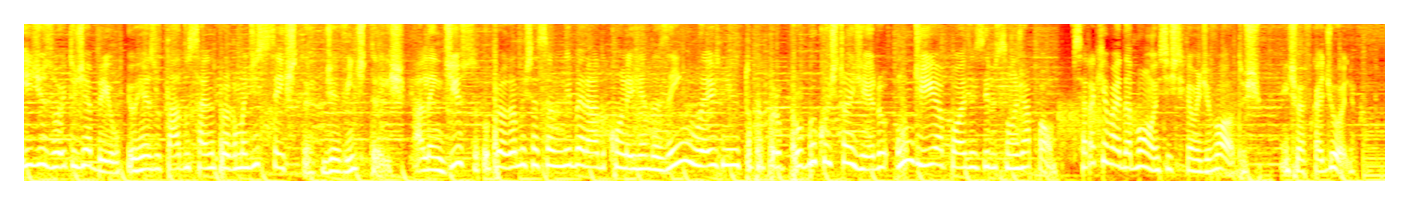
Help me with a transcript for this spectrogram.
e 18 de abril e o resultado sai no programa de sexta, dia 23. Além disso, o programa está sendo liberado com legendas em inglês no YouTube para o público estrangeiro um dia após a exibição no Japão. Será que vai dar bom esse esquema de votos? A gente vai ficar de olho.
